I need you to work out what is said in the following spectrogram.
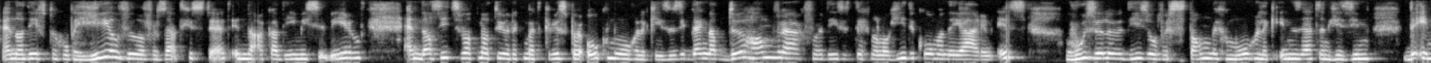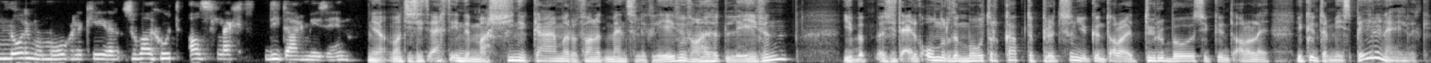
En dat heeft toch op heel veel verzet gestuurd in de academische wereld. En dat is iets wat natuurlijk met CRISPR ook mogelijk is. Dus ik denk dat de hamvraag voor deze technologie de komende jaren is is, hoe zullen we die zo verstandig mogelijk inzetten gezien de enorme mogelijkheden, zowel goed als slecht, die daarmee zijn. Ja, want je zit echt in de machinekamer van het menselijk leven, van het leven. Je, zit eigenlijk onder de motorkap te prutsen. Je kunt allerlei turbo's, je kunt, allerlei, je kunt ermee spelen eigenlijk.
